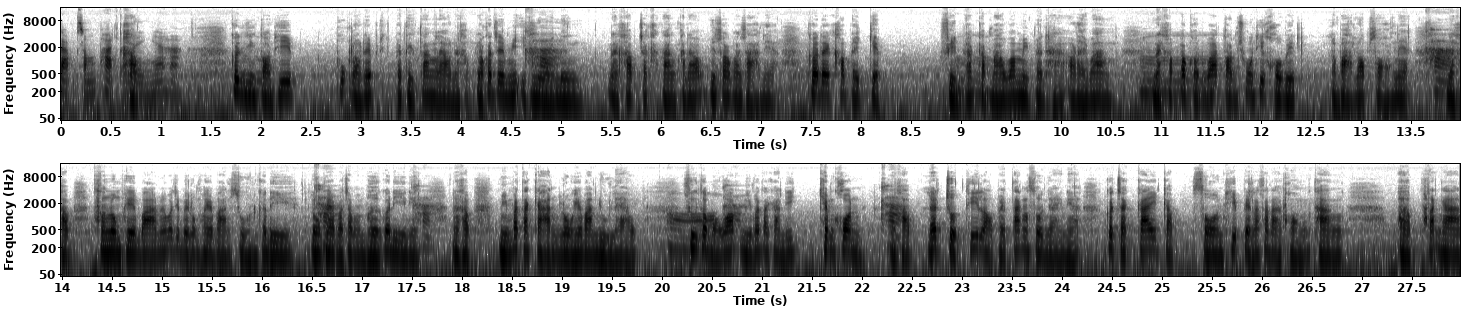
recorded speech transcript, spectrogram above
จับสัมผัสอะไรอย่างเงี้ยค่ะ ก็จริงๆตอนที่ พวกเราได้ไปติดตั้งแล้วนะครับ เราก็จะมีอีกค่ะหน่วยหนึ่งนะครับ จากทางคณะวิศวกรรมศาสตร์เนี่ยก็ได้เข้าไปเก็บฟีดแบ็กอืมกลับมาว่ามีปัญหาอะไรบ้างนะครับ ปรากฏว่าตอนช่วงที่โควิดระบาดรอบ2เนี่ยค่ะนะครับทางโรงพยาบาลไม่ว่าจะเป็นโรงพยาบาลศูนย์ก็ดีโรงพยาบาลประจำอำเภอก็ดีเนี่ยค่ะนะครับมีมาตรการโรงพยาบาลอยู่แล้วอ๋อซึ่งต้องบอกว่าค่ะมีมาตรการที่เข้มข้นค่ะนะครับและจุดที่เราไปตั้งส่วนใหญ่เนี่ยก็จะใกล้กับโซนที่เป็นลักษณะของทางเอ่อ พนักงาน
